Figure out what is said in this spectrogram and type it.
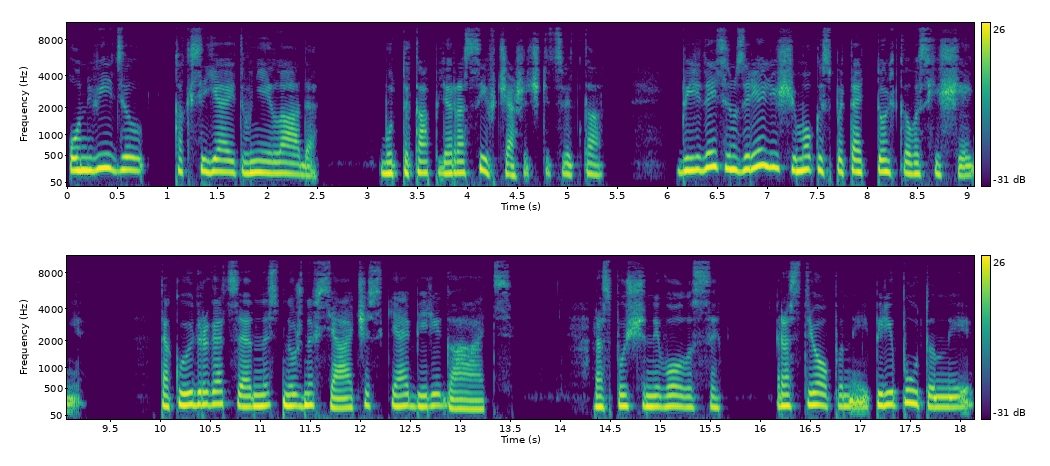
Он видел, как сияет в ней лада, будто капля росы в чашечке цветка. Перед этим зрелищем мог испытать только восхищение. Такую драгоценность нужно всячески оберегать. Распущенные волосы, растрепанные, перепутанные,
